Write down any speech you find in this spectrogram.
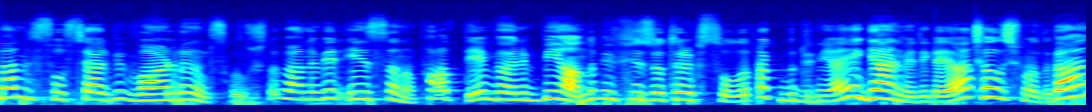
Ben de sosyal bir varlığım sonuçta. Ben de bir insanım. Pat diye böyle bir anda bir fizyoterapist olarak bu dünyaya gelmedik veya çalışmadık. Ben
